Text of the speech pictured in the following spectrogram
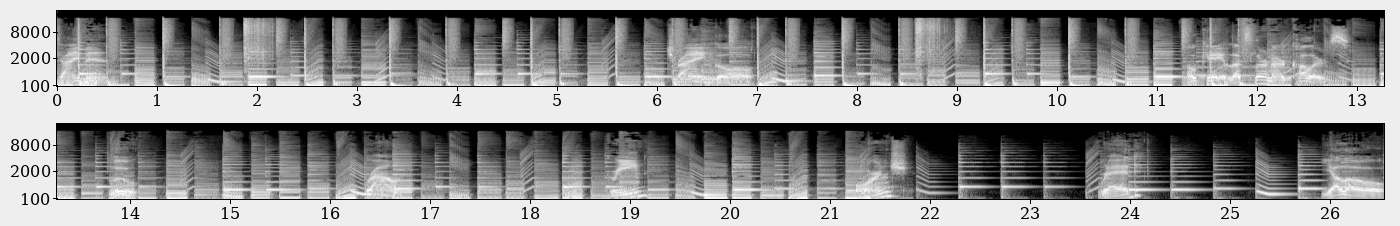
Diamond. Triangle. Okay, let's learn our colors. Blue. Brown. Green. Orange. Red. Yellow.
